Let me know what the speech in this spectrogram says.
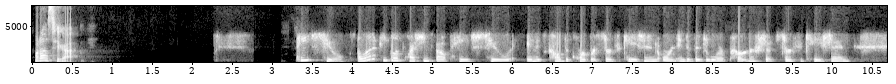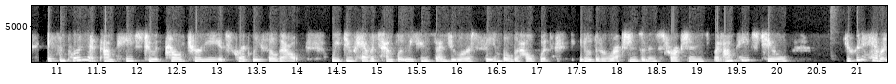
What else you got? Page two. A lot of people have questions about page two, and it's called the corporate certification or an individual or partnership certification. It's important that on page two of the power of attorney, it's correctly filled out. We do have a template we can send you or a sample to help with, you know, the directions and instructions. But on page two, you're going to have a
